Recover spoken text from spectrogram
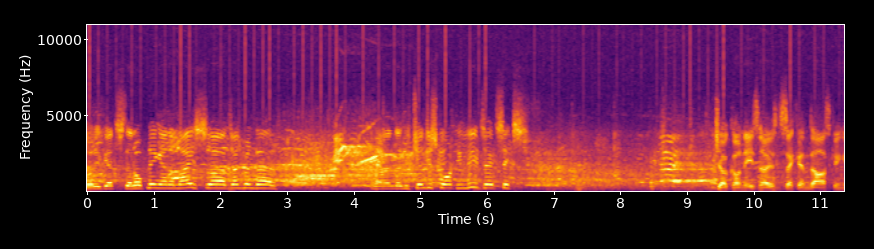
Where he gets an opening and a nice uh, judgment there. And as he changes court, he leads 8-6. Joko needs no second asking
